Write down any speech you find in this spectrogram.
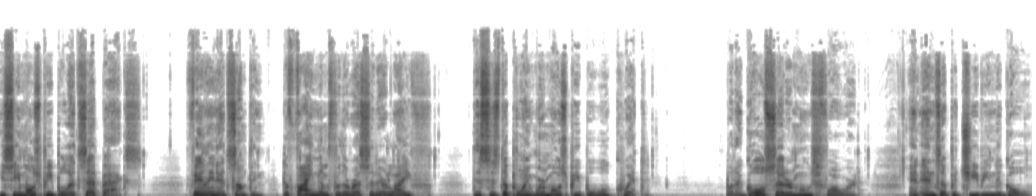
You see, most people at setbacks, failing at something, define them for the rest of their life. This is the point where most people will quit. But a goal setter moves forward and ends up achieving the goal.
